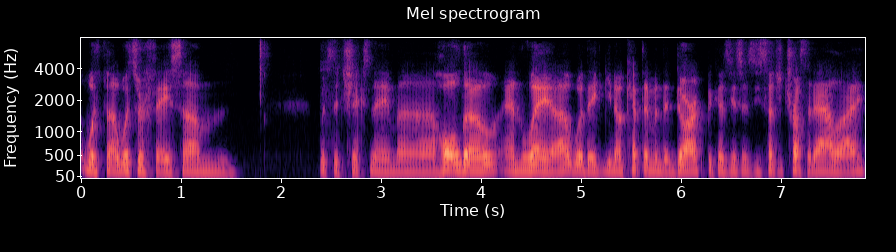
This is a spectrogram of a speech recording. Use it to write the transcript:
with uh, what's her face, um, what's the chick's name, uh, Holdo and Leia, where they you know kept them in the dark because he says he's such a trusted ally.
